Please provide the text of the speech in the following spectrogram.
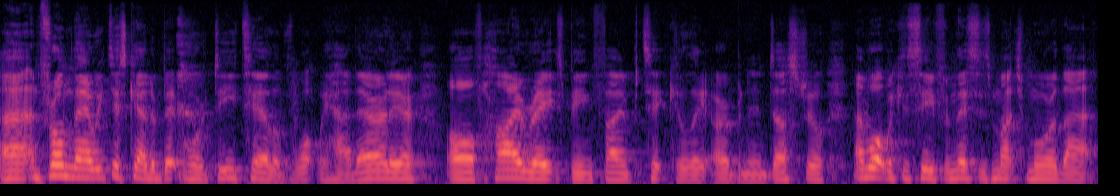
Uh, and from there, we just get a bit more detail of what we had earlier, of high rates being found, particularly urban and industrial. And what we can see from this is much more that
